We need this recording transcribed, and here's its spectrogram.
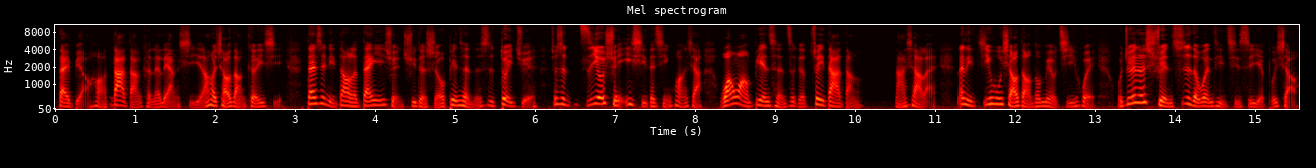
代表，哈，大党可能两席，然后小党各一席。但是你到了单一选区的时候，变成的是对决，就是只有选一席的情况下，往往变成这个最大党。拿下来，那你几乎小党都没有机会。我觉得选制的问题其实也不小，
